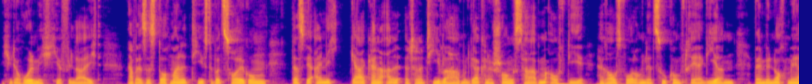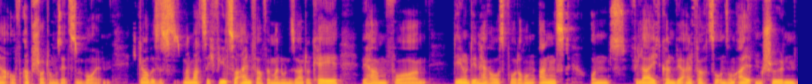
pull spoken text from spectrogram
ich wiederhole mich hier vielleicht, aber es ist doch meine tiefste Überzeugung, dass wir eigentlich gar keine Alternative haben und gar keine Chance haben, auf die Herausforderungen der Zukunft reagieren, wenn wir noch mehr auf Abschottung setzen wollen. Ich glaube, es ist, man macht sich viel zu einfach, wenn man nun sagt, okay, wir haben vor den und den Herausforderungen Angst und vielleicht können wir einfach zu unserem alten, schönen,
